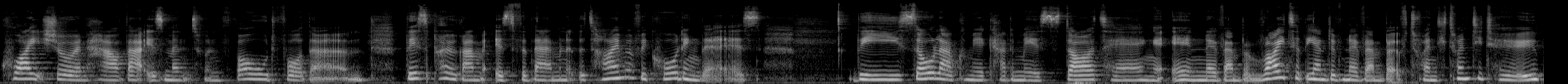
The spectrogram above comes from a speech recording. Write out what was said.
quite sure on how that is meant to unfold for them, this program is for them. And at the time of recording this, the Soul Alchemy Academy is starting in November, right at the end of November of 2022.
